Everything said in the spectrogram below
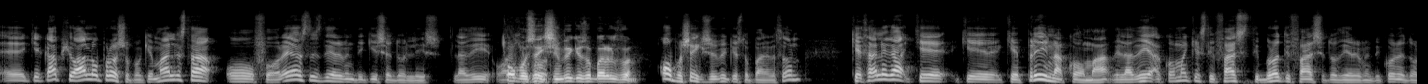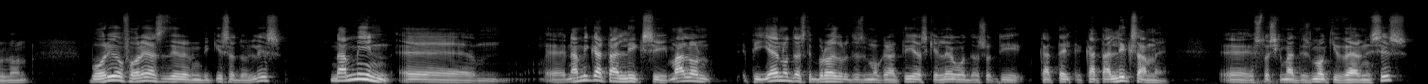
ε, και κάποιο άλλο πρόσωπο και μάλιστα ο φορέας της διερευνητικής εντολής. Δηλαδή όπως έχει συμβεί και στο παρελθόν. Όπως έχει συμβεί και στο παρελθόν και θα έλεγα και, και, και πριν ακόμα, δηλαδή ακόμα και στη φάση, στην πρώτη φάση των διερευνητικών εντολών, μπορεί ο φορέας της διερευνητικής εντολής να μην, ε, ε, να μην καταλήξει, μάλλον πηγαίνοντας στην πρόεδρο της Δημοκρατίας και λέγοντας ότι καταλήξαμε ε, στο σχηματισμό κυβέρνησης,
